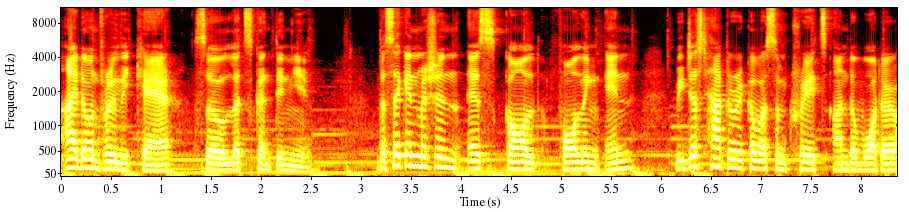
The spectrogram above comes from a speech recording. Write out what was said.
I don't really care, so let's continue. The second mission is called Falling In. We just have to recover some crates underwater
